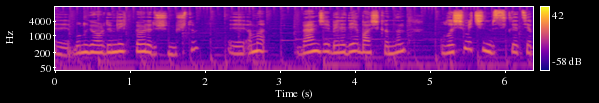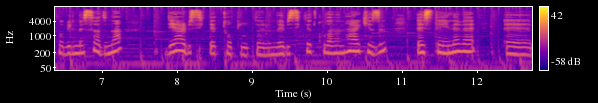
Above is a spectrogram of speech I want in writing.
E, bunu gördüğümde ilk böyle düşünmüştüm. E, ama bence belediye başkanının ulaşım için bisiklet yapabilmesi adına diğer bisiklet topluluklarının ve bisiklet kullanan herkesin desteğine ve e,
